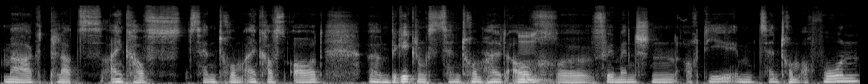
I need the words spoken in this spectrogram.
Marktplatz, Einkaufszentrum, Einkaufsort, ähm, Begegnungszentrum halt auch äh, für Menschen, auch die im Zentrum auch wohnen.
